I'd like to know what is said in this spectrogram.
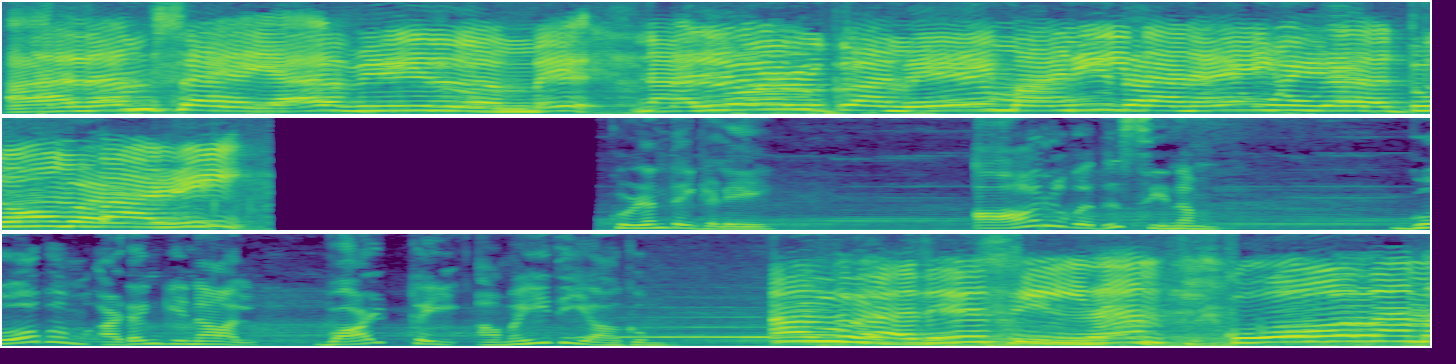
அறம் செய்ய குழந்தைகளே ஆறுவது சினம். கோபம் அடங்கினால் வாழ்க்கை அமைதியாகும். சின்னம் கோபம்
